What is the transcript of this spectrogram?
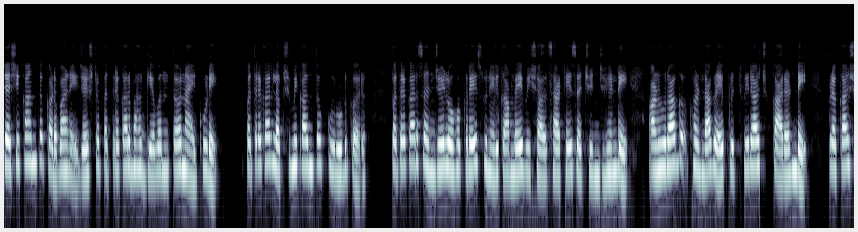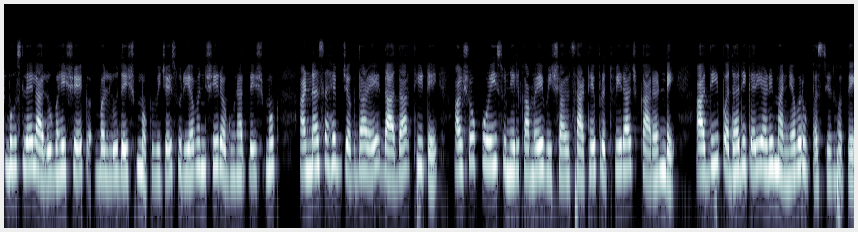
शशिकांत कडबाणे ज्येष्ठ पत्रकार भाग्यवंत नायकुडे पत्रकार लक्ष्मीकांत कुरुडकर पत्रकार संजय लोहकरे सुनील कांबळे विशाल साठे सचिन झेंडे अनुराग खंडागळे पृथ्वीराज कारंडे प्रकाश भोसले लालूभाई शेख बल्लू देशमुख विजय सूर्यवंशी रघुनाथ देशमुख अण्णासाहेब जगदाळे दादा थिटे अशोक कोळी सुनील कांबळे विशाल साठे पृथ्वीराज कारंडे आदी पदाधिकारी आणि मान्यवर उपस्थित होते.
